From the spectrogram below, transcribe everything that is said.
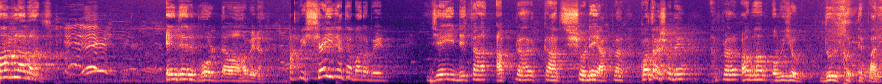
মামলাবাজ, এদের ভোট দেওয়া হবে না। আপনি সেই নেতা বাড়াবেন, যেই নেতা আপনার কাজ শোনে, আপনার কথা শোনে, আপনার অভাব, অভিযোগ দূর করতে পারে।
